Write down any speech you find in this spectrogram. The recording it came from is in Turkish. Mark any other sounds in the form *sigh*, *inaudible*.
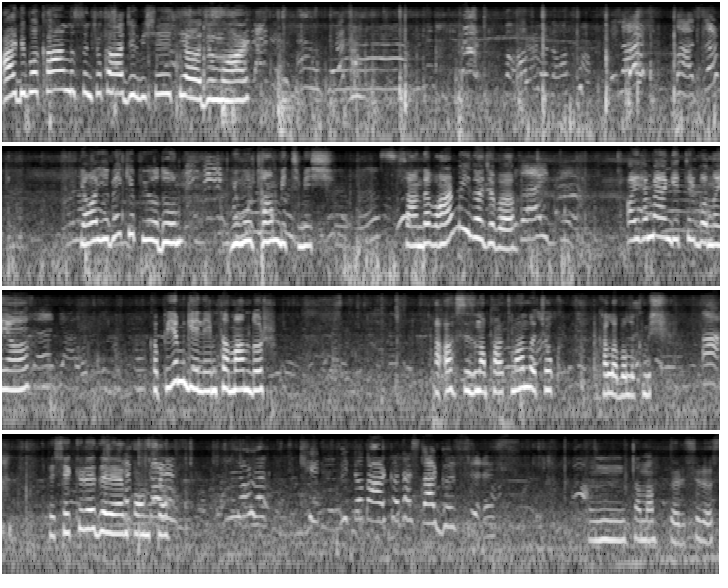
Ay bir bakar mısın? Çok acil bir şeye ihtiyacım var. Ya yemek yapıyordum. Yumurtam bitmiş. Sende var mıydı acaba? Ay hemen getir bana ya. Kapıya mı geleyim? Tamam dur. Aa, sizin apartman da çok kalabalıkmış. Ah. Teşekkür ederim komşu. Sonra- Sonraki videoda arkadaşlar görüşürüz. Hmm, tamam görüşürüz.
